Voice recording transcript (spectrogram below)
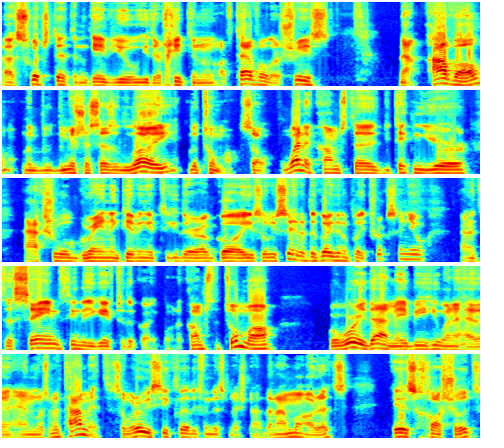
uh, switched it and gave you either chitin of tevel or shvis. Now, aval, the, the Mishnah says loy latuma. So when it comes to taking your actual grain and giving it to either a goy, so we say that the goy didn't play tricks on you, and it's the same thing that you gave to the goy. But when it comes to tumah, we're worried that maybe he went ahead and, and was metamit. So what do we see clearly from this mishnah? That Amaretz is choshud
